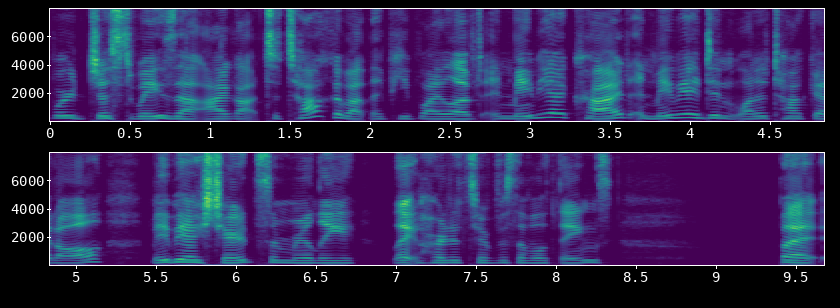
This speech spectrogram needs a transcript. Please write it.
were just ways that i got to talk about the people i loved and maybe i cried and maybe i didn't want to talk at all maybe i shared some really lighthearted surface level things but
